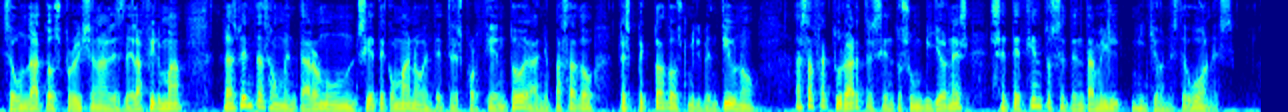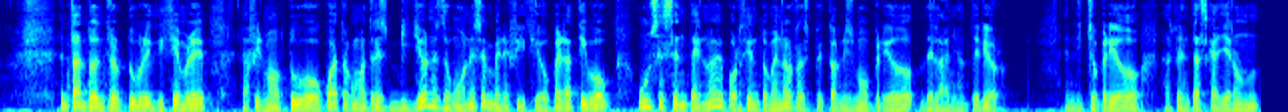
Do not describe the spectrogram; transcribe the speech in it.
Según datos provisionales de la firma, las ventas aumentaron un 7,93% el año pasado respecto a 2021, hasta facturar 301 billones 770 mil millones de wones. En tanto, entre octubre y diciembre, la firma obtuvo 4,3 billones de wones en beneficio operativo, un 69% menos respecto al mismo periodo del año anterior. En dicho periodo, las ventas cayeron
